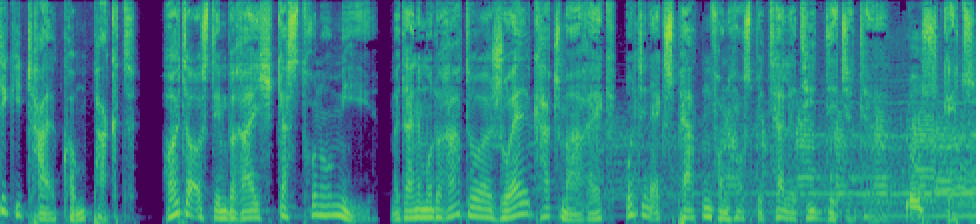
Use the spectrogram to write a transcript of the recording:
Digital kompakt. Heute aus dem Bereich Gastronomie mit deinem Moderator Joel Kaczmarek und den Experten von Hospitality Digital. Los geht's.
